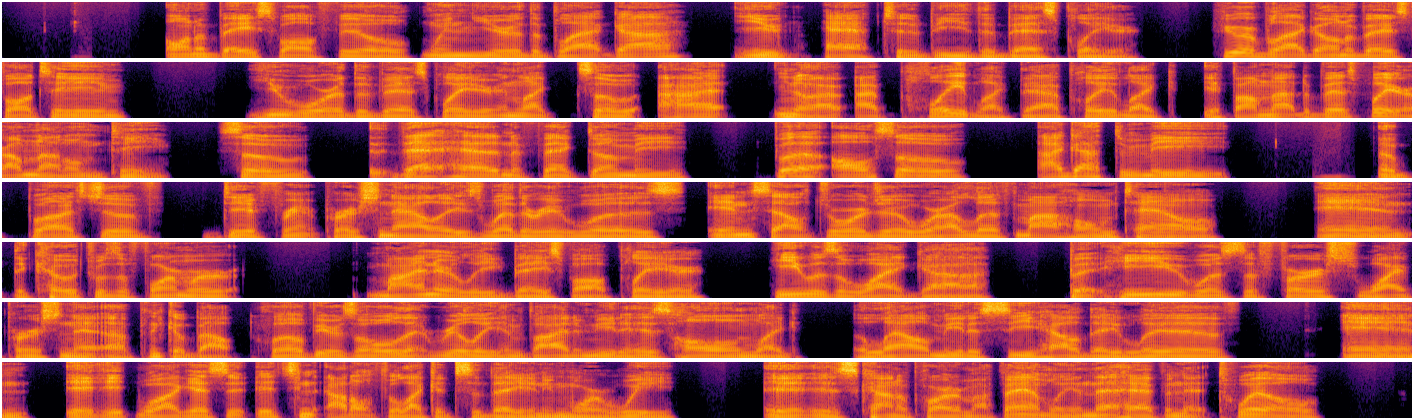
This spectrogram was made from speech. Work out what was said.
on a baseball field, when you're the black guy, you have to be the best player. If you're a black guy on a baseball team, you were the best player. And like, so I, you know, I, I played like that. I played like, if I'm not the best player, I'm not on the team. So uh, that had an effect on me. But also, I got to meet a bunch of different personalities, whether it was in South Georgia, where I left my hometown, and the coach was a former minor league baseball player. He was a white guy, but he was the first white person at I think about 12 years old that really invited me to his home, like allowed me to see how they live. And it, it well, I guess it, it's, I don't feel like it's today anymore. We, it, it's kind of part of my family. And that happened at 12.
